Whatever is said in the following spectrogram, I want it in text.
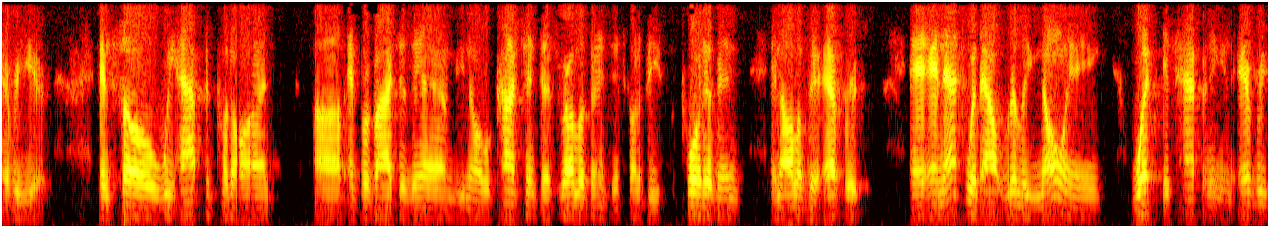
every year, and so we have to put on uh, and provide to them, you know, content that's relevant, that's going to be supportive in in all of their efforts, and, and that's without really knowing what is happening in every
